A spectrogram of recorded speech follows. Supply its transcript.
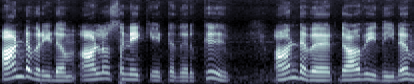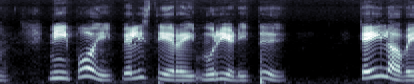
ஆண்டவரிடம் ஆலோசனை கேட்டதற்கு ஆண்டவர் தாவீதிடம் நீ போய் பெலிஸ்தியரை முறியடித்து கெய்லாவை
